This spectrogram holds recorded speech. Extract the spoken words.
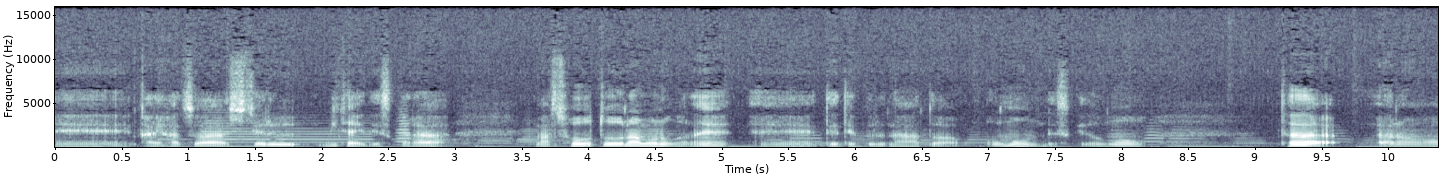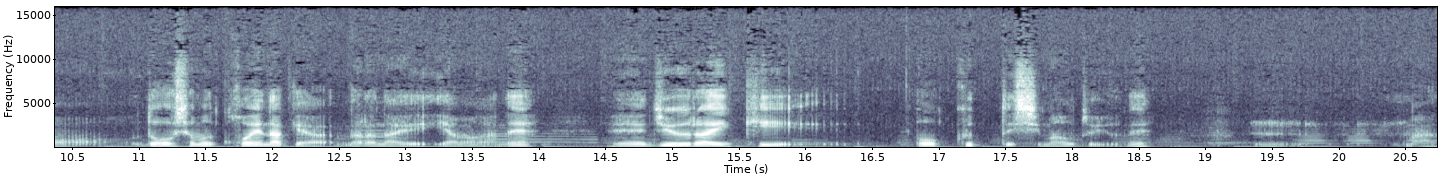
えー、開発はしてるみたいですから、まあ、相当なものがね、えー、出てくるなとは思うんですけどもただあのどうしても越えなきゃならない山がね、え従来機を食ってしまうというね、うん、まあ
